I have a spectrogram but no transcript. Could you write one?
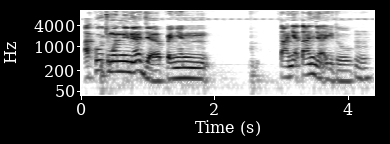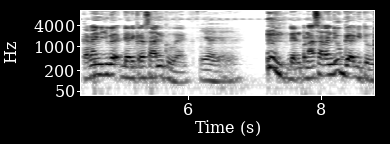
aku cuman ini aja pengen tanya-tanya gitu. Karena ini juga dari keresahanku kan. Iya, iya, iya. dan penasaran juga gitu.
